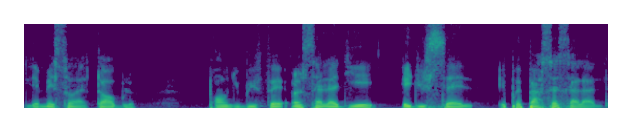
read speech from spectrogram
il les met sur la table, prend du buffet un saladier et du sel et prépare sa salade.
